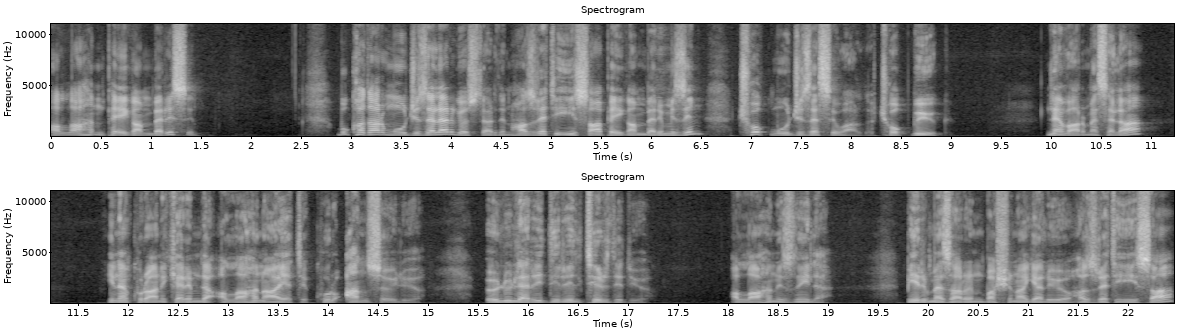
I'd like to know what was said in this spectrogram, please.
Allah'ın peygamberisin. Bu kadar mucizeler gösterdin. Hazreti İsa peygamberimizin çok mucizesi vardı. Çok büyük. Ne var mesela? Yine Kur'an-ı Kerim'de Allah'ın ayeti, Kur'an söylüyor. Ölüleri diriltirdi diyor. Allah'ın izniyle. Bir mezarın başına geliyor Hazreti İsa.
